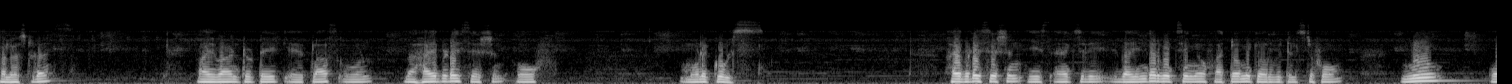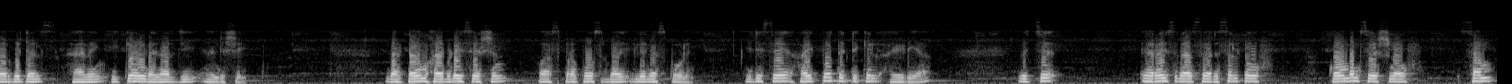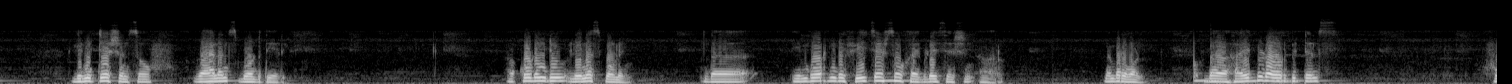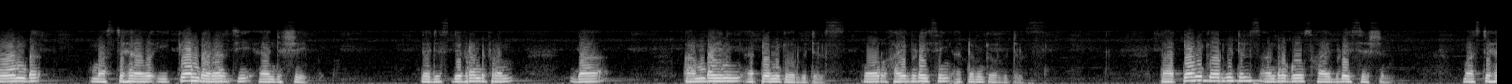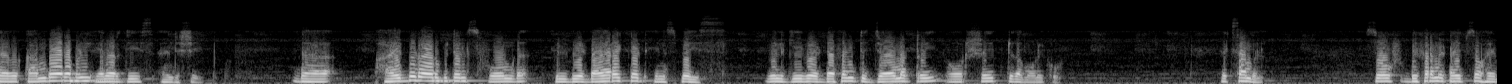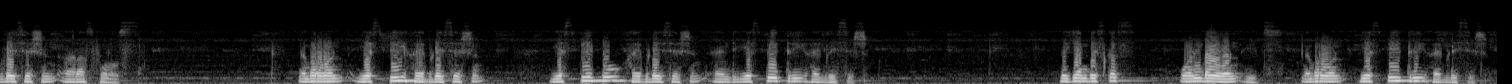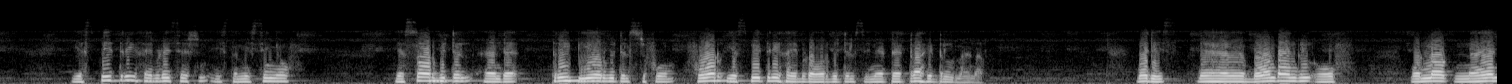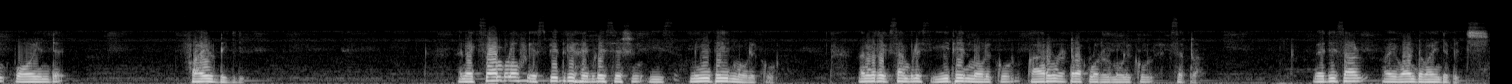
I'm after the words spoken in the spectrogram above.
Hello students, I want to take a class on the hybridization of molecules. Hybridization is actually the intermixing of atomic orbitals to form new orbitals having equivalent energy and shape. The term hybridization was proposed by Linus Pauling. It is a hypothetical idea which arises as a result of compensation of some limitations of valence bond theory. According to Linus Pauling, the important features of hybridization are number one, the hybrid orbitals formed must have equivalent energy and shape that is different from the combining atomic orbitals or hybridizing atomic orbitals. The atomic orbitals undergoes hybridization must have comparable energies and shape. The hybrid orbitals formed will be directed in space will give a definite geometry or shape to the molecule. Example so different types of hybridization are as follows. Number 1 sp hybridization, sp2 hybridization and sp3 hybridization. We can discuss one by one each. Number 1 sp3 hybridization. sp3 hybridization is the mixing of s orbital and uh, 3 p orbitals to form 4 sp3 hybrid orbitals in a tetrahedral manner. That is, they have a bond angle of 109.5 degree. An example of sp3 hybridization is methane molecule. Another example is ethane molecule, carbon tetrachloride molecule, etc. That is all I want to wind up it.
